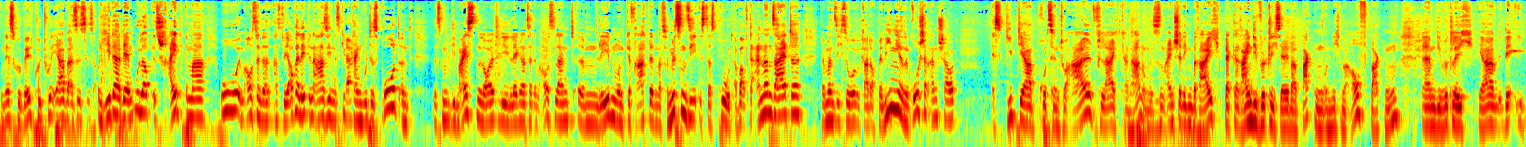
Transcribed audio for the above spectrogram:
UNESCO Weltkulturerbe, also es ist, und jeder, der im Urlaub ist, schreit immer, oh, im Ausland, das hast du ja auch erlebt in Asien, es gibt Ja. kein gutes Brot und das, die meisten Leute, die längere Zeit im Ausland ähm, leben und gefragt werden, was vermissen sie, ist das Brot. Aber auf der anderen Seite, wenn man sich so gerade auch Berlin hier, so eine Großstadt anschaut, es gibt ja prozentual vielleicht, keine Ahnung, das ist im einstelligen Bereich, Bäckereien, die wirklich selber backen und nicht nur aufbacken, ähm, die wirklich ja, den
